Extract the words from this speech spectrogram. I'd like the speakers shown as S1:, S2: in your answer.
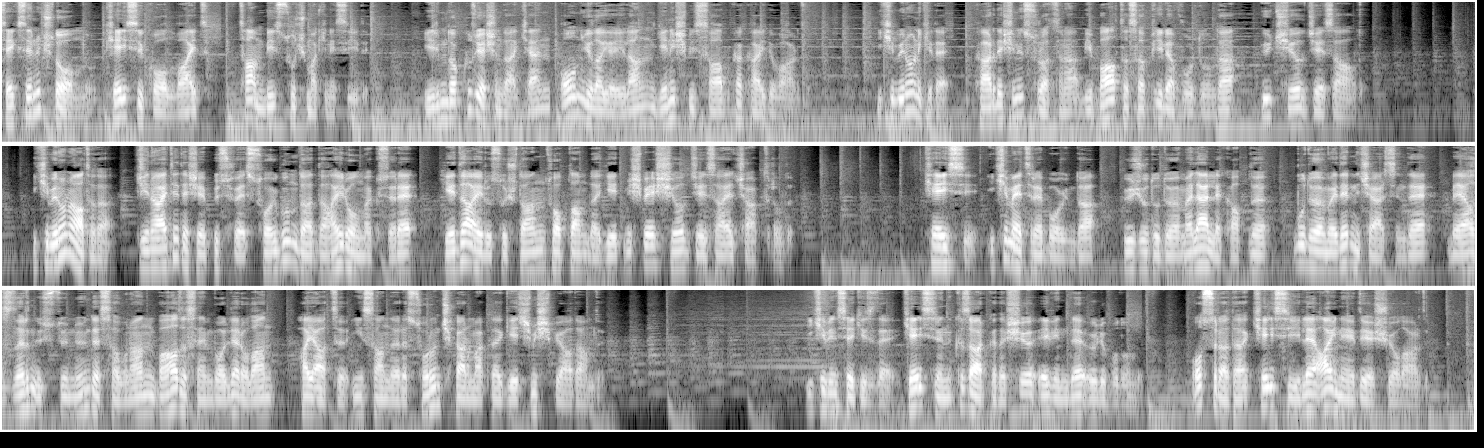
S1: 83 doğumlu Casey Cole White tam bir suç makinesiydi. 29 yaşındayken 10 yıla yayılan geniş bir sabıka kaydı vardı. 2012'de kardeşinin suratına bir balta sapıyla vurduğunda 3 yıl ceza aldı. 2016'da cinayete teşebbüs ve soygun da dahil olmak üzere 7 ayrı suçtan toplamda 75 yıl cezaya çarptırıldı. Casey 2 metre boyunda, vücudu dövmelerle kaplı, bu dövmelerin içerisinde beyazların üstünlüğünü de savunan bazı semboller olan hayatı, insanları sorun çıkarmakla geçmiş bir adamdı. 2008'de Casey'nin kız arkadaşı evinde ölü bulundu. O sırada Casey ile aynı evde yaşıyorlardı.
